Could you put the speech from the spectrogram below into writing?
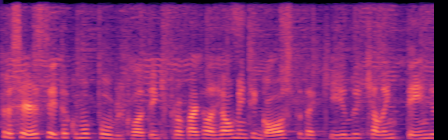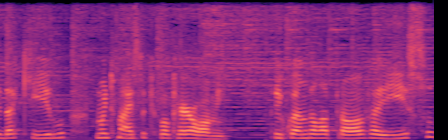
para ser aceita como público. Ela tem que provar que ela realmente gosta daquilo e que ela entende daquilo muito mais do que qualquer homem. E quando ela prova isso,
